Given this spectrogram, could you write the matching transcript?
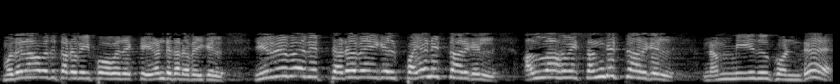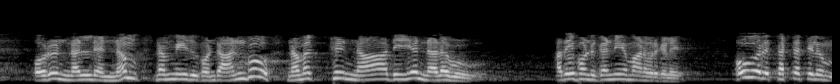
முதலாவது தடவை போவதற்கு இரண்டு தடவைகள். இருபது தடவைகள் பயணித்தார்கள். அல்லாஹுவை சந்தித்தார்கள். நம்மீது கொண்ட ஒரு நல்லெண்ணம் நம்மீது கொண்ட அன்பு நமக்கு நாடிய நலவு. அதே போன்று கண்ணியமானவர்களே ஒவ்வொரு கட்டத்திலும்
